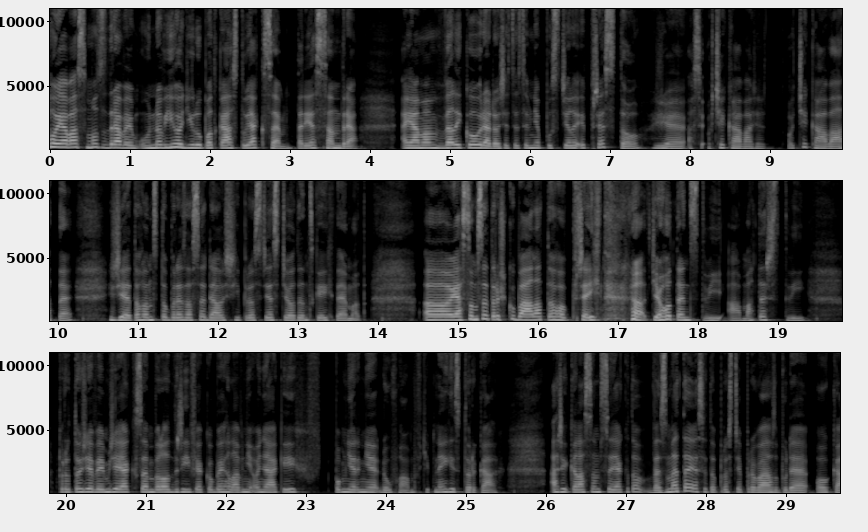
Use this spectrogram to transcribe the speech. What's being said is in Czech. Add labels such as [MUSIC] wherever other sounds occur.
Ahoj, já vás moc zdravím u nového dílu podcastu Jak jsem. Tady je Sandra. A já mám velikou radost, že jste si mě pustili i přesto, že asi očekává, že očekáváte, že tohle to bude zase další prostě z těhotenských témat. Uh, já jsem se trošku bála toho [LAUGHS] přejít na těhotenství a mateřství, protože vím, že jak jsem bylo dřív, jakoby hlavně o nějakých poměrně, doufám, vtipných historkách. A říkala jsem si, jak to vezmete, jestli to prostě pro vás bude OK,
